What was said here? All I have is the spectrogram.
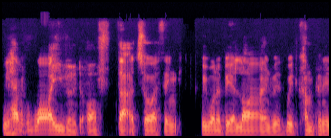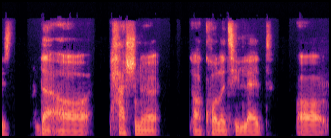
we haven't wavered off that at all. I think we want to be aligned with, with companies that are passionate, are quality led, are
